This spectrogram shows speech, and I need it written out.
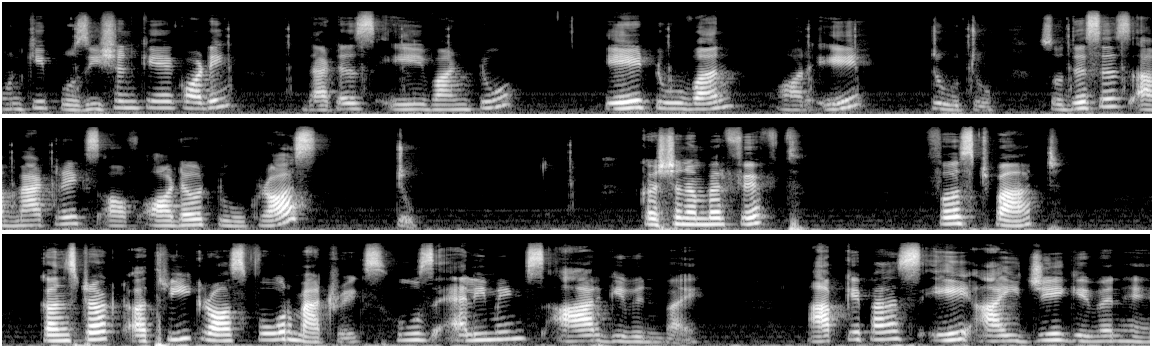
उनकी पोजीशन के according that is A one two A two one और A two two so this is a matrix of order 2 cross 2 question number 5th first part Construct a 3 cross 4 matrix whose elements are given by, आपके पास ए आई जे गिवन है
